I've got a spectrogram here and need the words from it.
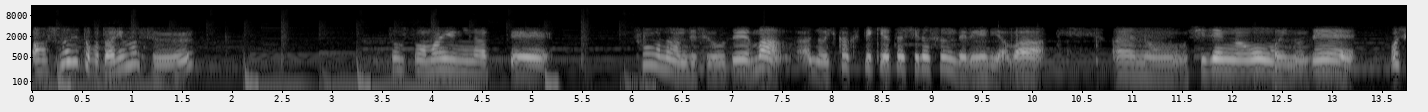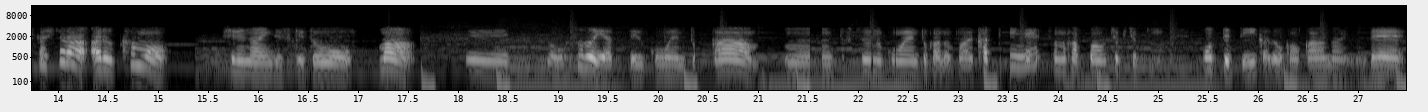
あ、育てたことあります？そうそう、眉になって、そうなんですよ。で、まあ、あの、比較的私が住んでるエリアは、あの、自然が多いので、もしかしたらあるかもしれないんですけど、まあ、えー、っと、外でやってる公園とか、うん普通の公園とかの場合、勝手にね、その葉っぱをちょきちょき持ってっていいかどうかわからないので、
